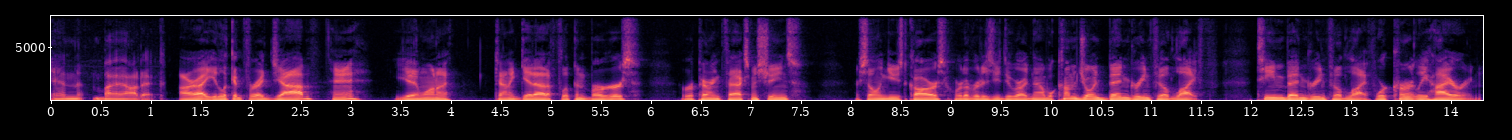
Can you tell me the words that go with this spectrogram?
N biotic. All right, you looking for a job? Huh? You want to kind of get out of flipping burgers repairing fax machines? Or selling used cars, whatever it is you do right now, well, come join Ben Greenfield Life. Team Ben Greenfield Life. We're currently hiring.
